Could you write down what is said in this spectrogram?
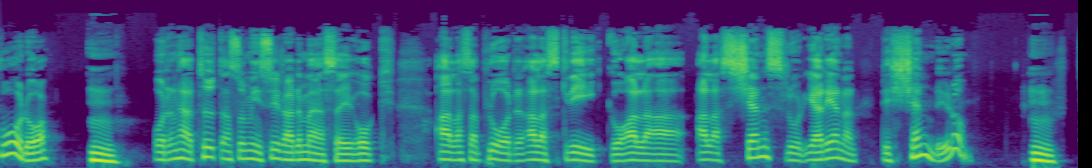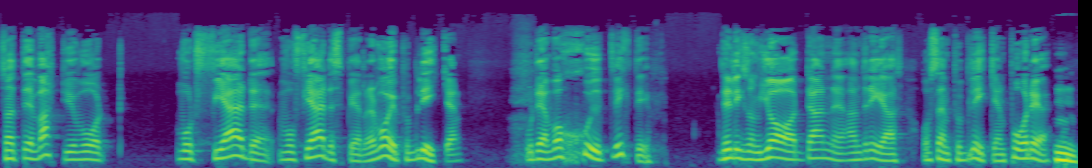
6-2 då, Mm. Och den här tutan som min syrra hade med sig och allas applåder, alla skrik och alla, allas känslor i arenan, det kände ju de. Mm. Så att det vart ju vårt, vårt fjärde, vår fjärde spelare var ju publiken. Och den var sjukt viktig. Det är liksom jag, Danne, Andreas och sen publiken på det. Mm.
